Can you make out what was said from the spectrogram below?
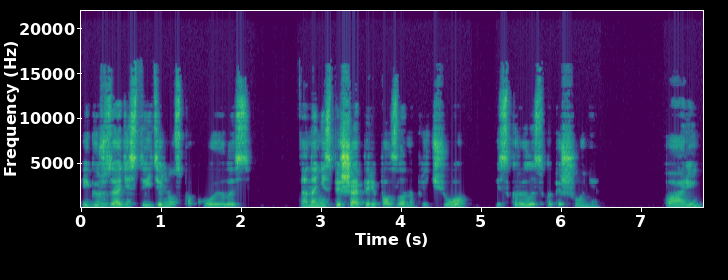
и Гюрза действительно успокоилась. Она не спеша переползла на плечо и скрылась в капюшоне. Парень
